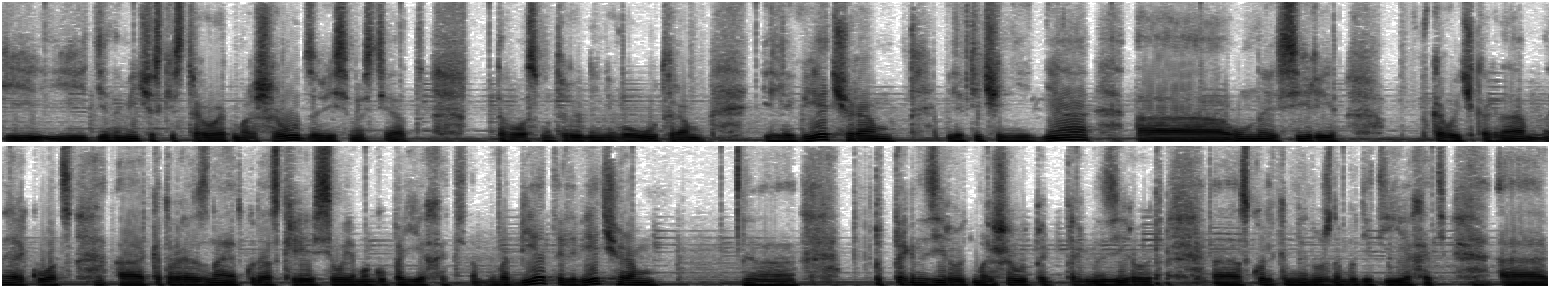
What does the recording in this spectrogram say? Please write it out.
и, и динамически строит маршрут в зависимости от того, смотрю на него утром или вечером, или в течение дня. А, умная Siri кавычках, да, AirQuotes, а, которая знает, куда, скорее всего, я могу поехать там, в обед или вечером, прогнозирует маршрут, прогнозирует, э, сколько мне нужно будет ехать. Э,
